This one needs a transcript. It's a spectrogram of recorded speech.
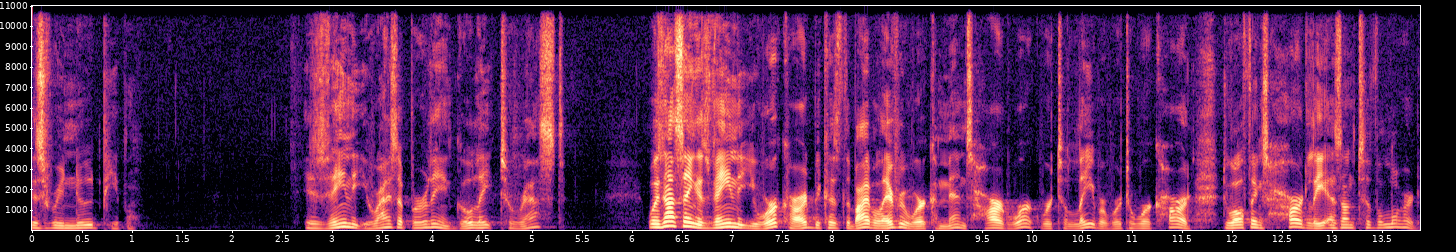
this renewed people? It is vain that you rise up early and go late to rest. Well, he's not saying it's vain that you work hard because the Bible everywhere commends hard work. We're to labor, we're to work hard, do all things hardly as unto the Lord.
